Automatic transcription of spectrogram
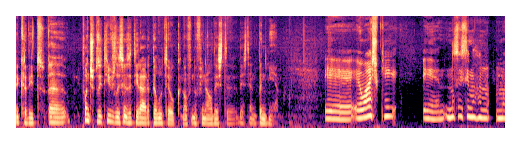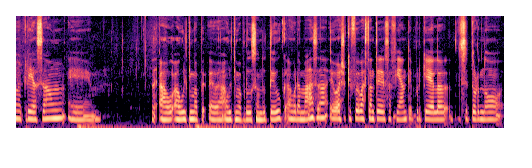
Acredito. Uh, pontos positivos, lições a tirar pelo teu no, no final deste, deste ano de pandemia? É, eu acho que é, nós fizemos uma criação. É, a, a, última a última produção do Teuc, Agora Massa, eu acho que foi bastante desafiante porque ela se tornou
